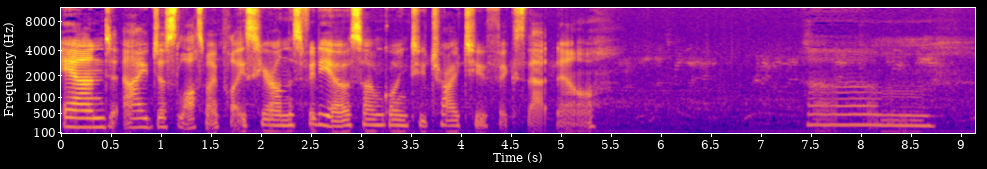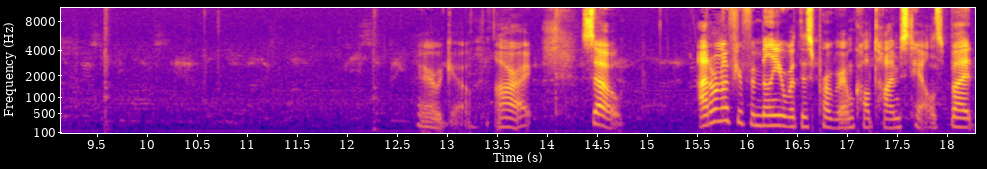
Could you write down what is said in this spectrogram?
And I just lost my place here on this video, so I'm going to try to fix that now. Um, there we go. All right. So, I don't know if you're familiar with this program called Times Tales, but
